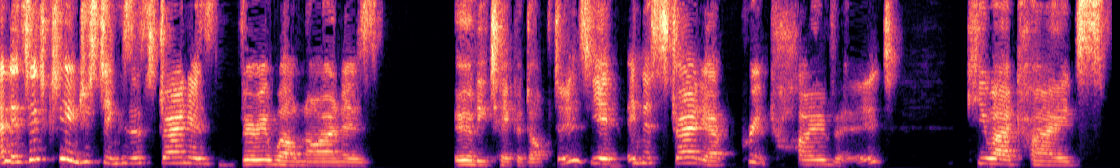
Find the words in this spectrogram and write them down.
And it's actually interesting because Australia is very well known as early tech adopters. Yet in Australia, pre-COVID, QR codes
